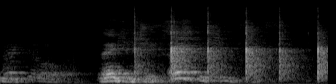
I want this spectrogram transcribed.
Thank you, Lord. Thank you, Jesus. Thank you, Jesus.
